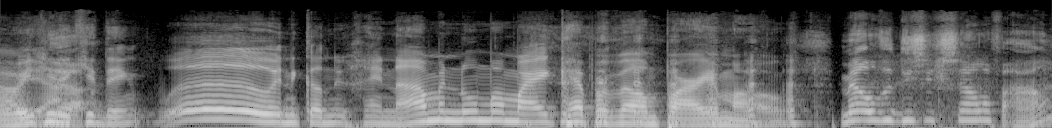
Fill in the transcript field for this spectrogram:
zo. Weet je, dat je denkt, wow. En ik kan nu geen namen noemen, maar ik heb er wel een paar in mijn hoofd. Melden die zichzelf aan?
